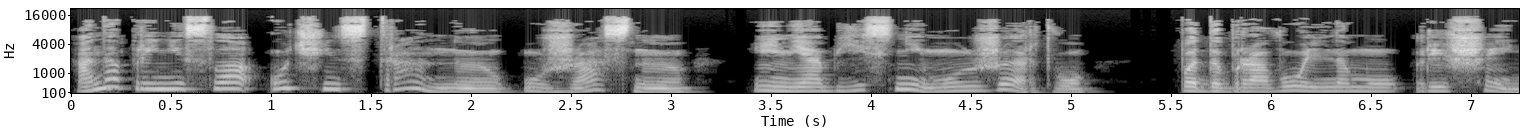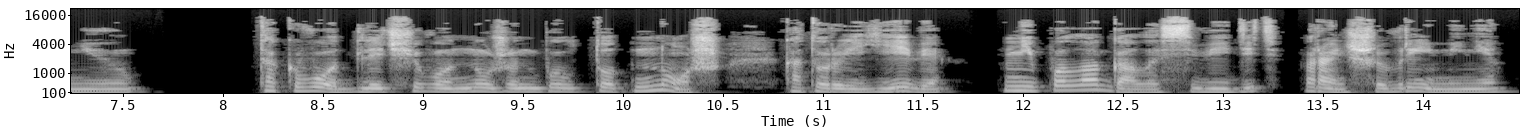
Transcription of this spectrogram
она принесла очень странную, ужасную и необъяснимую жертву по добровольному решению. Так вот, для чего нужен был тот нож, который Еве не полагалось видеть раньше времени.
